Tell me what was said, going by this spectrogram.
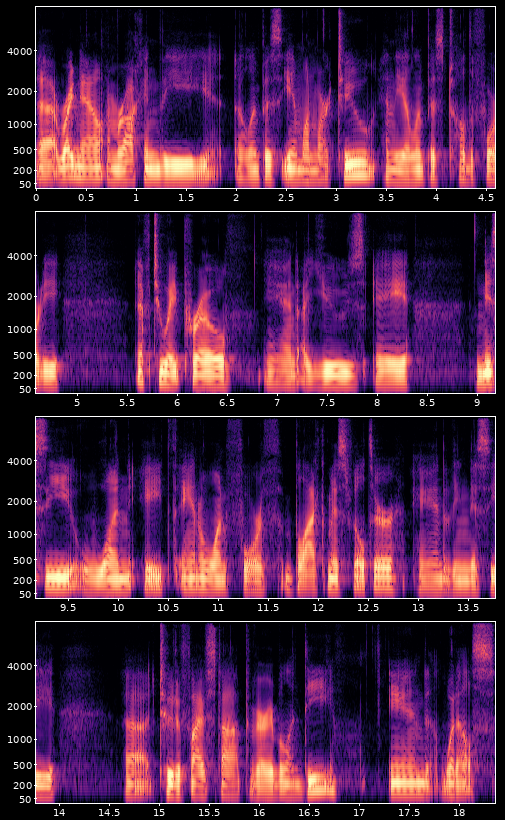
Uh, right now, I'm rocking the Olympus EM1 Mark II and the Olympus 12 to 40 f2.8 Pro, and I use a NiSi 1 8th and a 1 4th black mist filter and the NiSi uh, 2 to 5 stop variable ND. And what else?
